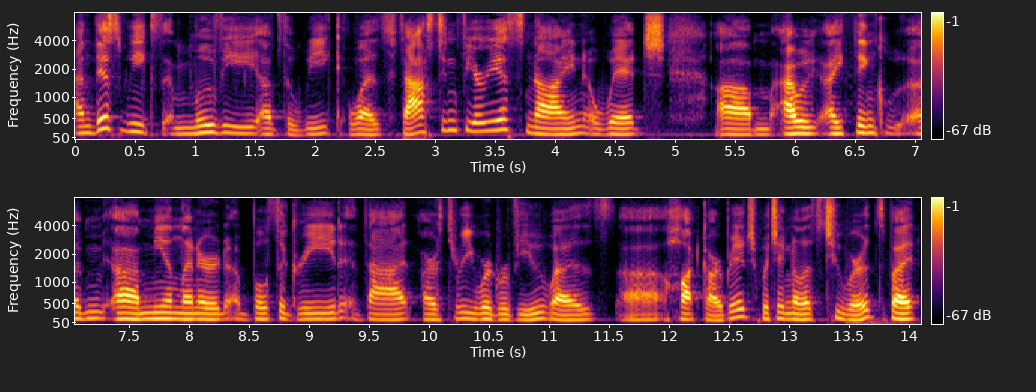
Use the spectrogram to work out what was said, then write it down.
And this week's movie of the week was Fast and Furious 9, which um, I, w- I think um, uh, me and Leonard both agreed that our three word review was uh, hot garbage, which I know that's two words, but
